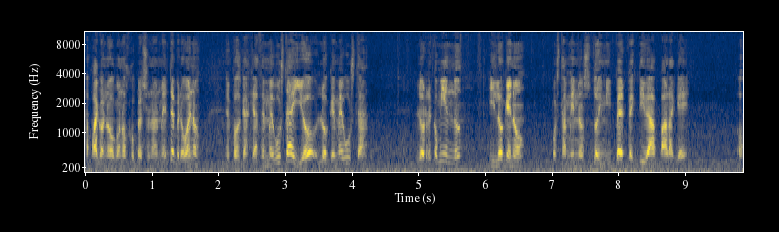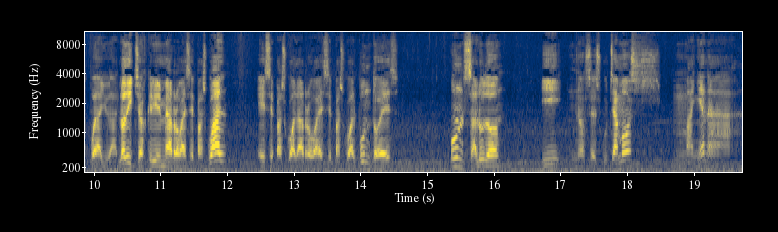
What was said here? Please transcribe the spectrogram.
a Paco no lo conozco personalmente, pero bueno, el podcast que hacen me gusta y yo lo que me gusta lo recomiendo y lo que no, pues también os doy mi perspectiva para que os pueda ayudar. Lo dicho, escribirme a arroba spascual, spascual arroba spascual.es, un saludo y nos escuchamos mañana.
